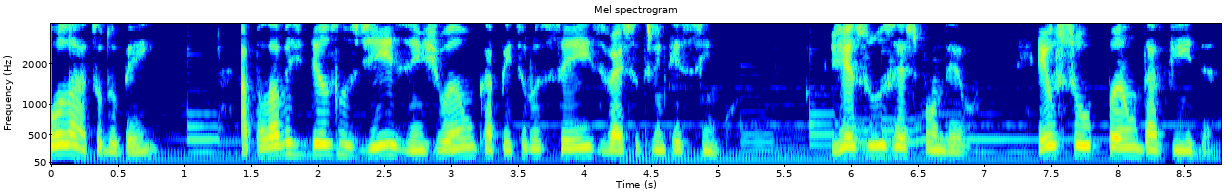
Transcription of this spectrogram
Olá, tudo bem? A palavra de Deus nos diz em João capítulo 6, verso 35. Jesus respondeu: Eu sou o pão da vida.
